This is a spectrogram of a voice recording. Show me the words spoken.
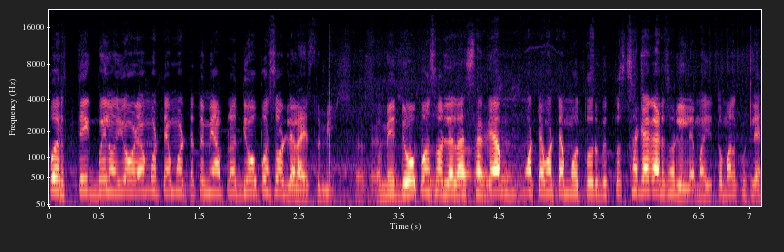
प्रत्येक बैल एवढ्या मोठ्या मोठ्या तुम्ही आपला देव पण सोडलेला आहे तुम्ही. तुम्ही देव पण सोडलेला आहे. सगळ्या मोठ्या मोठ्या मोतूर बितूर सगळ्या गाड्या सोडलेल्या आहे. म्हणजे तुम्हाला कुठल्या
